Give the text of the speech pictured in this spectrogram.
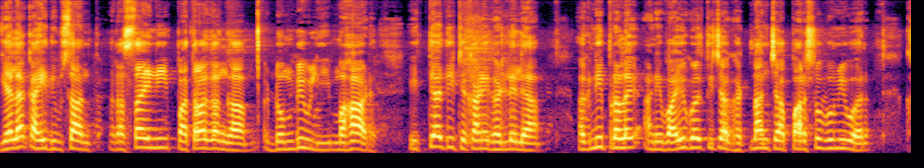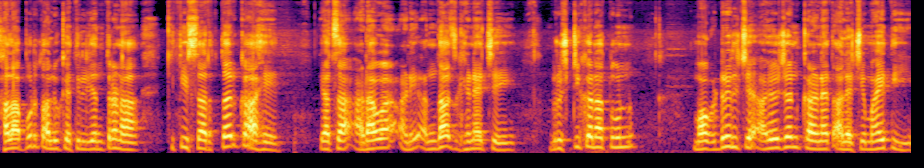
गेल्या काही दिवसांत रसायनी पाताळगंगा डोंबिवली महाड इत्यादी ठिकाणी घडलेल्या अग्निप्रलय आणि वायुगळतीच्या घटनांच्या पार्श्वभूमीवर खालापूर तालुक्यातील यंत्रणा किती सतर्क आहेत याचा आढावा आणि अंदाज घेण्याचे दृष्टिकोनातून मॉकड्रिलचे आयोजन करण्यात आल्याची माहिती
